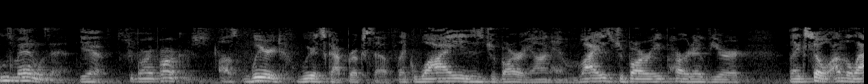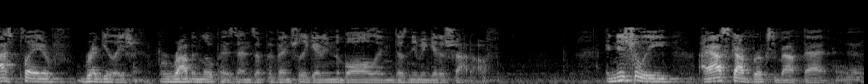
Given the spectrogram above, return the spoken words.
Whose man was that? yeah. Jabari Parker's. Uh, Weird, weird Scott Brooks stuff. Like, why is Jabari on him? Why is Jabari part of your, like, so on the last play of regulation, where Robin Lopez ends up eventually getting the ball and doesn't even get a shot off. Initially, I asked Scott Brooks about that, Yeah.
